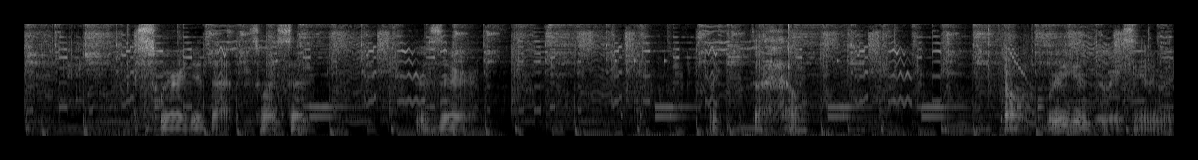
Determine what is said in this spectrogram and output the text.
I swear I did that, so I said it was there. Like, the hell? Oh, we're gonna get into racing anyway.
